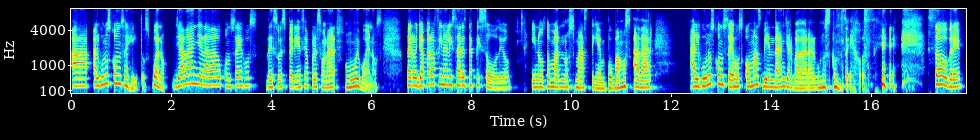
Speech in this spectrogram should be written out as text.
a algunos consejitos. Bueno, ya Danger ha dado consejos de su experiencia personal muy buenos, pero ya para finalizar este episodio y no tomarnos más tiempo, vamos a dar algunos consejos, o más bien Danger va a dar algunos consejos sobre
